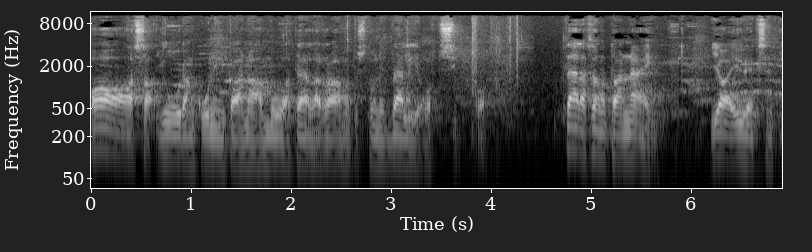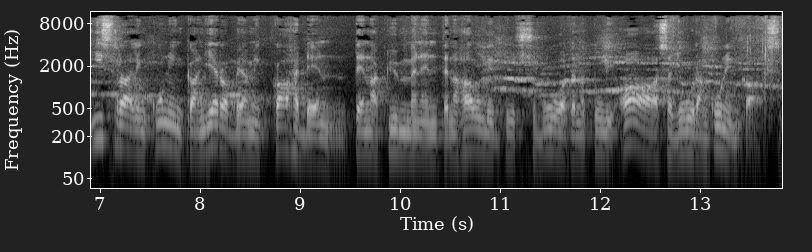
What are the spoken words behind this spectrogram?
Aasa Juudan kuninkaana on mulla täällä raamatussa tuonne väliotsikko. Täällä sanotaan näin. Ja yhdeksän. Israelin kuninkaan Jerobeamin kahdentena kymmenentenä hallitusvuotena tuli Aasa Juudan kuninkaaksi.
